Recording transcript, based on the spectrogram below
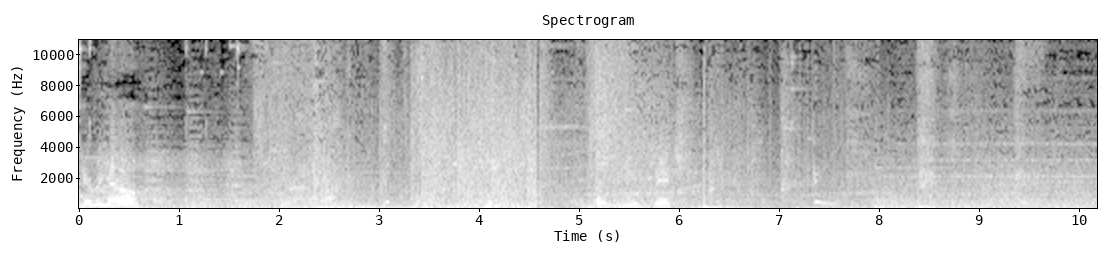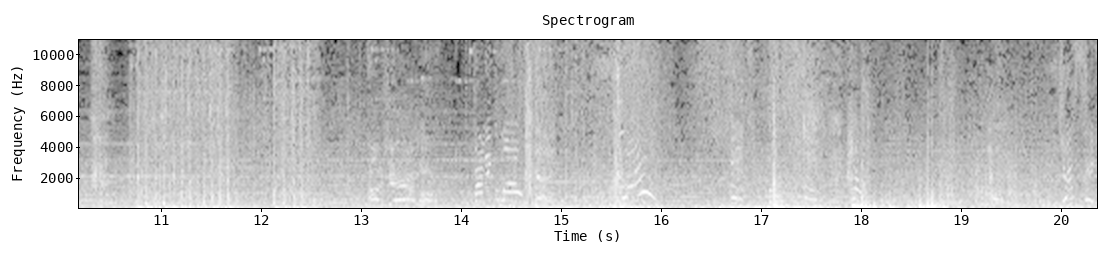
here we go. That's for you, bitch. How's your ammo? Running low. Jesse.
